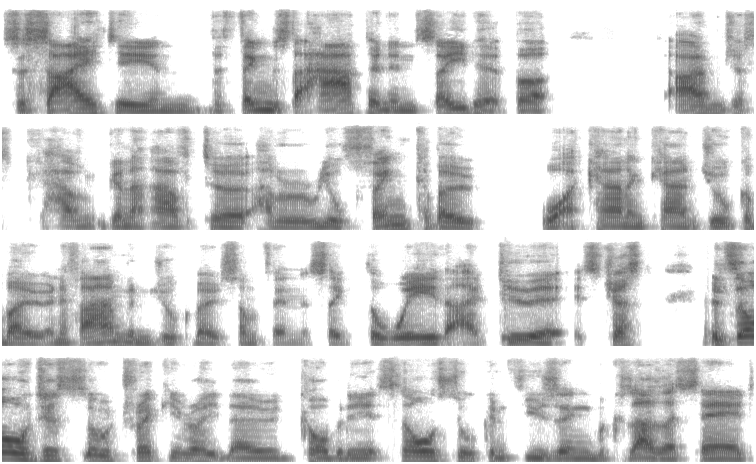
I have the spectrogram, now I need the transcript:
society and the things that happen inside it but i'm just haven't gonna have to have a real think about what i can and can't joke about and if i am gonna joke about something it's like the way that i do it it's just it's all just so tricky right now in comedy it's all so confusing because as i said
